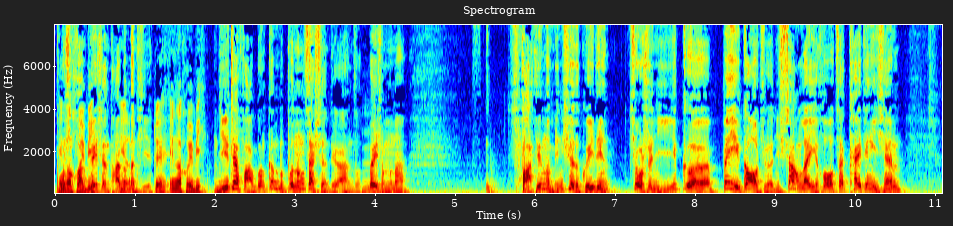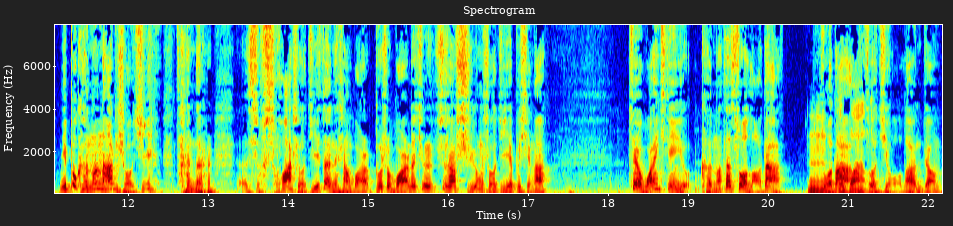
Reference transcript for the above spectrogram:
不是换陪审团的问题，对，应该回避。你这法官根本不能再审这个案子，为什么呢？法庭有明确的规定，就是你一个被告者，你上来以后，在开庭以前，你不可能拿着手机在那儿呃滑手机在那上玩，不是玩的，就是至少使用手机也不行啊。这王一进有可能他做老大做大了做久了，你知道吗？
